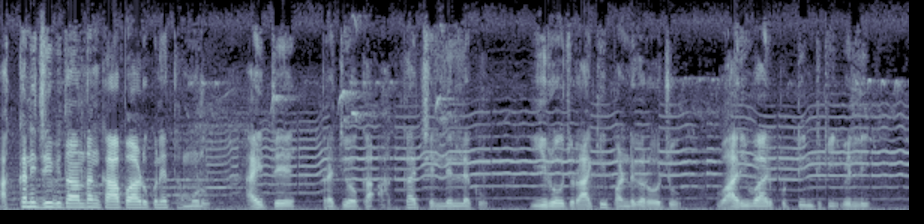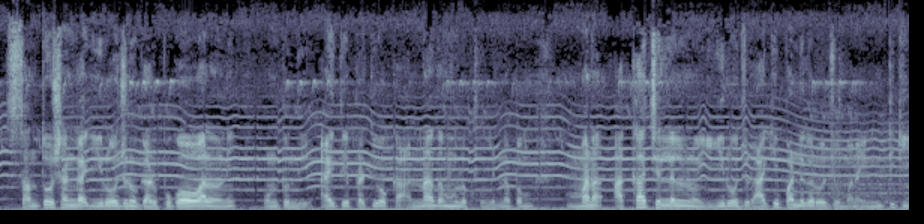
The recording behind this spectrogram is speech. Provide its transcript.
అక్కని జీవితాంతం కాపాడుకునే తమ్ముడు. అయితే ప్రతి ఒక్క అక్క చెల్లెళ్ళకు ఈరోజు రాఖీ పండుగ రోజు వారి వారి పుట్టింటికి వెళ్ళి సంతోషంగా ఈ రోజును గడుపుకోవాలని ఉంటుంది. అయితే ప్రతి ఒక్క అన్నదమ్ములకు విన్నపం మన అక్కా చెల్లెలను ఈరోజు రాఖీ పండుగ రోజు మన ఇంటికి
